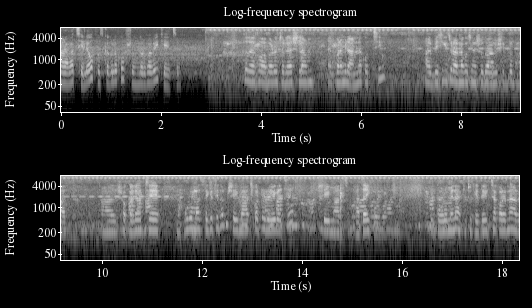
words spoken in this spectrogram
আর আমার ছেলেও ফুচকাগুলো খুব সুন্দরভাবেই খেয়েছে। তো দেখো, আবারও চলে আসলাম। এখন আমি রান্না করছি। আর বেশি কিছু রান্না করছি না, শুধু আলু সিদ্ধ ভাত। আর সকালে হচ্ছে গুঁড়ো মাছ রেখেছিলাম, সেই মাছ কটা রয়ে গেছে, সেই মাছ ভাজাই করব। গরমে না কিছু খেতে ইচ্ছা করে না, আর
